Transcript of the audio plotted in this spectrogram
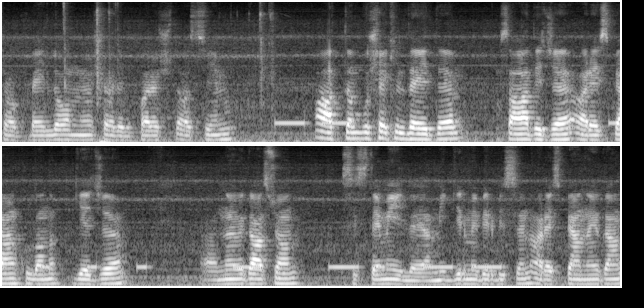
Çok belli olmuyor. Şöyle bir paraşütü asayım. Attım bu şekildeydi. Sadece RSPN kullanıp gece e, navigasyon sistemiyle yani MiG-21 BIS'in naviga-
